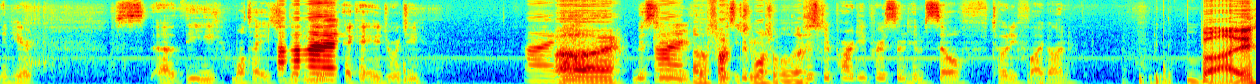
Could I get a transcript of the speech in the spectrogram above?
in here. Uh, the multi-HW, aka Georgie, Hi. Bye. Mr. Hi. How the fuck Mr. did you watch all this? Mr. Party Person himself, Tony Flygon, Bye.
